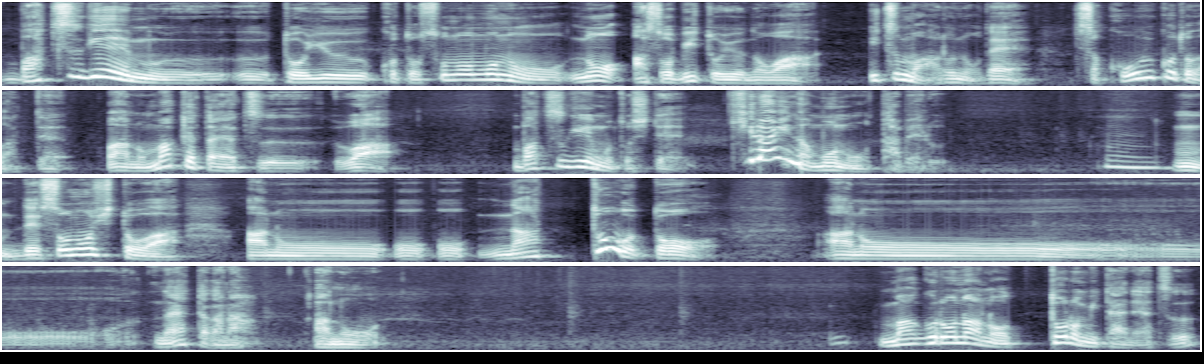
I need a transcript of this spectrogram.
罰ゲームということそのものの遊びというのはいつもあるので、実はこういうことがあって、あの、負けたやつは罰ゲームとして嫌いなものを食べる。うん。うん。で、その人は、あのー納豆と、あのー何やったかなあの、マグロのあの、トロみたいなやつ？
